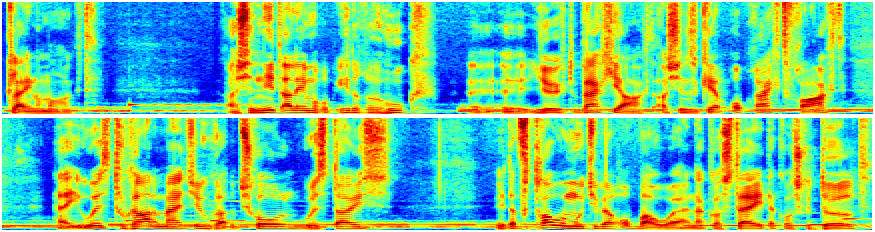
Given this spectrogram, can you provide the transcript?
kleiner maakt. Als je niet alleen maar op iedere hoek eh, eh, jeugd wegjaagt. Als je eens een keer oprecht vraagt. Hey, hoe is het? Hoe gaat het met je? Hoe gaat het op school? Hoe is het thuis? Dat vertrouwen moet je weer opbouwen. En dat kost tijd, dat kost geduld.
